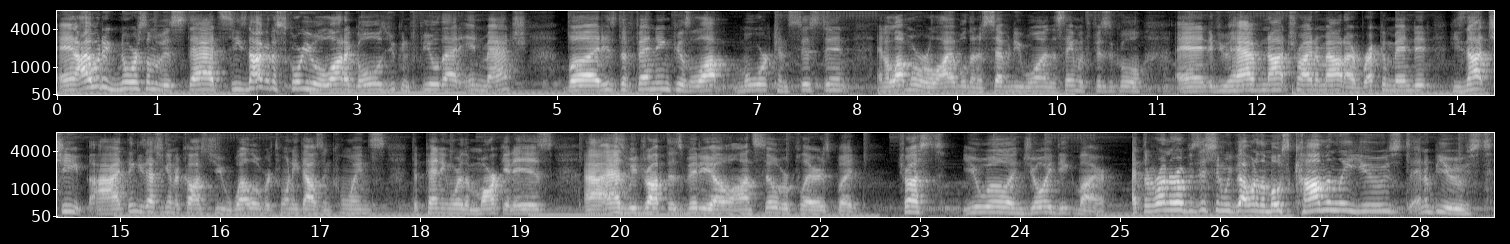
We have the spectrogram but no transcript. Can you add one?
and I would ignore some of his stats. He's not going to score you a lot of goals. You can feel that in match, but his defending feels a lot more consistent and a lot more reliable than a 71. The same with physical. And if you have not tried him out, I recommend it. He's not cheap. I think he's actually going to cost you well over 20,000 coins, depending where the market is, uh, as we drop this video on silver players, but Trust, you will enjoy Diekmeier. At the runner-up position, we've got one of the most commonly used and abused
